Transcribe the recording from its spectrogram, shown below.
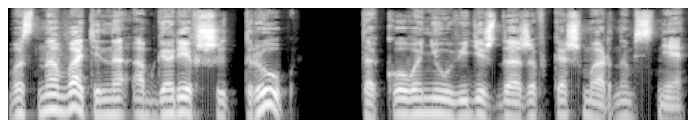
в основательно обгоревший труп, такого не увидишь даже в кошмарном сне.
